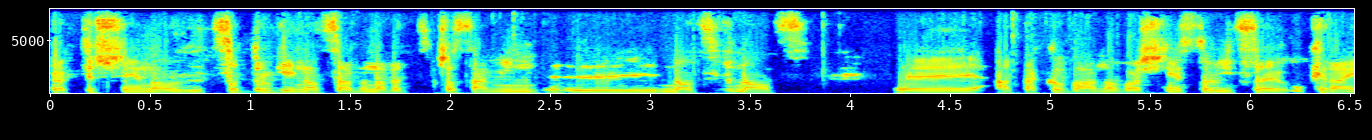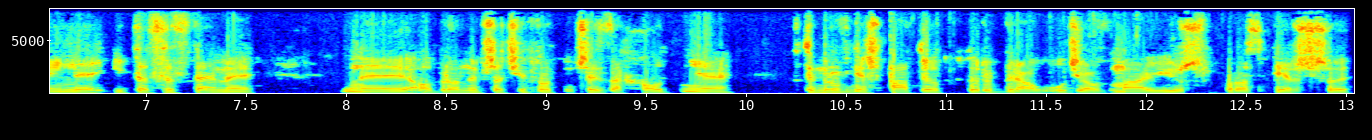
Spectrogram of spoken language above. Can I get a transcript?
praktycznie no, co drugiej nocy, albo nawet czasami y, noc w noc atakowano właśnie stolicę Ukrainy i te systemy obrony przeciwlotniczej zachodnie, w tym również Patriot, który brał udział w maju już po raz pierwszy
